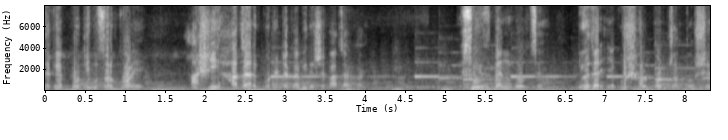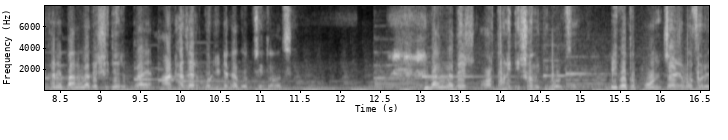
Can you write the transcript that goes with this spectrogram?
থেকে প্রতি বছর গড়ে আশি হাজার কোটি টাকা বিদেশে পাচার হয়। সুইস ব্যাংক বলছে, দুই হাজার একুশ সাল পর্যন্ত সেখানে বাংলাদেশিদের প্রায় আট হাজার কোটি টাকা গচ্ছিত আছে। বাংলাদেশ অর্থনীতি সমিতি বলছে, বিগত পঞ্চাশ বছরে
